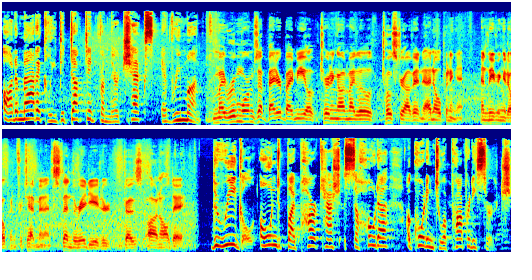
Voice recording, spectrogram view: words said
automatically deducted from their checks every month. My room warms up better by me turning on my little toaster oven and opening it and leaving it open for 10 minutes than the radiator does on all day. The Regal, owned by Parkash Sahota, according to a property search.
